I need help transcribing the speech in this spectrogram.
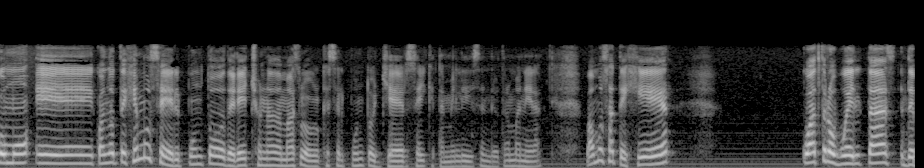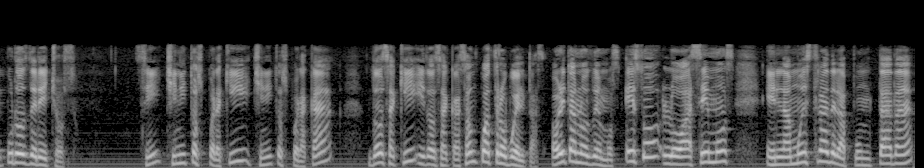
Como eh, cuando tejemos el punto derecho nada más, lo que es el punto jersey, que también le dicen de otra manera, vamos a tejer cuatro vueltas de puros derechos. ¿Sí? Chinitos por aquí, chinitos por acá, dos aquí y dos acá. Son cuatro vueltas. Ahorita nos vemos. Eso lo hacemos en la muestra de la puntada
